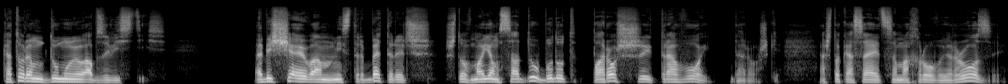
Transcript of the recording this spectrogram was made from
которым думаю обзавестись. Обещаю вам, мистер Беттеридж, что в моем саду будут поросшие травой дорожки. А что касается махровой розы,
